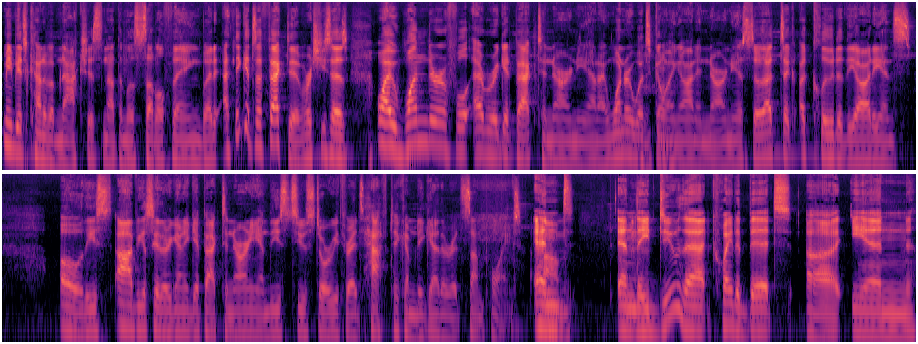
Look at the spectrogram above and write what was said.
maybe it's kind of obnoxious, not the most subtle thing, but I think it's effective. Where she says, "Oh, I wonder if we'll ever get back to Narnia, and I wonder what's going on in Narnia." So that's a, a clue to the audience. Oh, these obviously they're going to get back to Narnia, and these two story threads have to come together at some point. and Um, and they do that quite a bit uh, in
